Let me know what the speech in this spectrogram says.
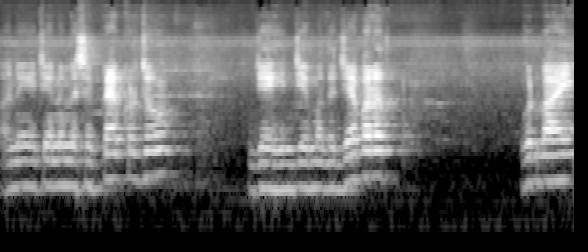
અને ચેનલને સબસ્ક્રાઈબ કરજો. જય હિન્દ, જય માતા, જય ભારત. ગુડ બાય.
